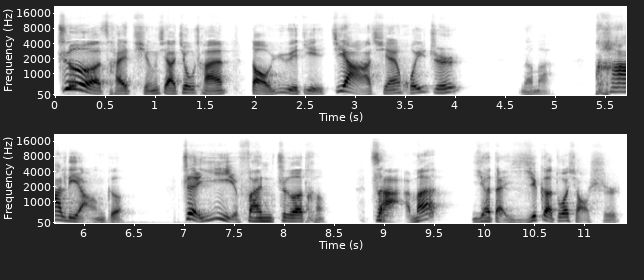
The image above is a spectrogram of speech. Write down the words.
这才停下纠缠，到玉帝驾前回旨。那么他两个这一番折腾，怎么？也得一个多小时，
